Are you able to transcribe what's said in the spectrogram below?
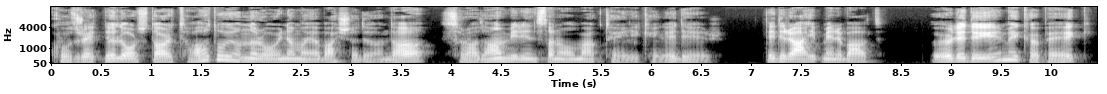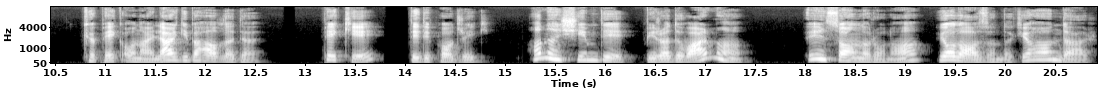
Kudretli lordlar taht oyunları oynamaya başladığında sıradan bir insan olmak tehlikelidir, dedi rahip Meribald. Öyle değil mi köpek? Köpek onaylar gibi havladı. Peki, dedi Podrick. Hanın şimdi bir adı var mı? İnsanlar ona yol ağzındaki han der.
